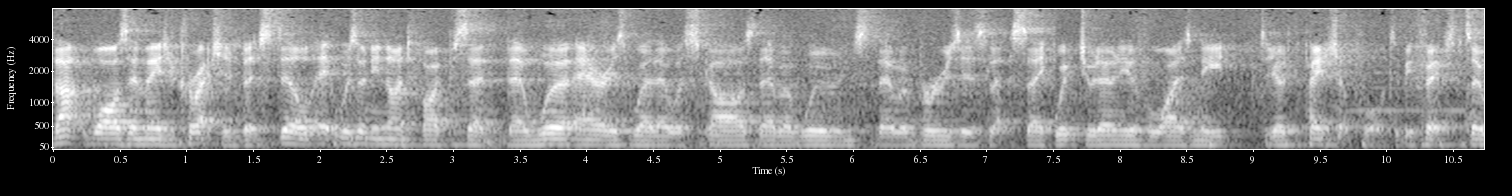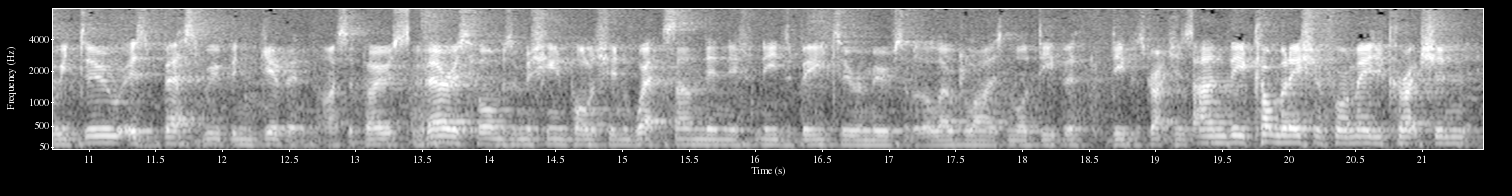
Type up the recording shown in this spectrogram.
that was a major correction, but still it was only 95%. There were areas where there were scars, there were wounds, there were bruises, let's say, which would only otherwise need to go to the paint shop for to be fixed. So we do as best we've been given, I suppose. Various forms of machine polishing, wet sanding if needs be to remove some of the localized, more deeper, deeper scratches. And the combination for a major correction,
